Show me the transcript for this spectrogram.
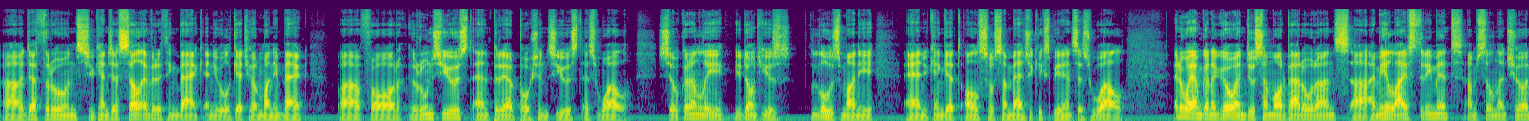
uh, Death Runes, you can just sell everything back and you will get your money back uh, for runes used and prayer potions used as well. So currently you don't use lose money and you can get also some magic experience as well. Anyway, I'm gonna go and do some more Barrows runs. Uh, I may live stream it, I'm still not sure,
